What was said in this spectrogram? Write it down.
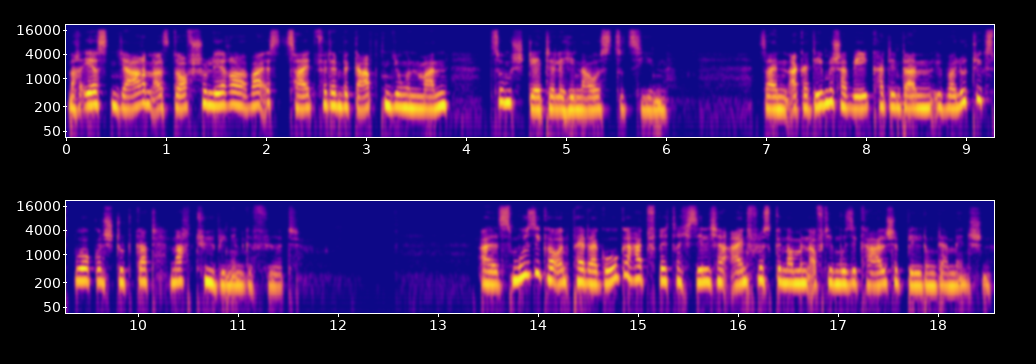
Nach ersten Jahren als Dorfschullehrer war es Zeit für den begabten jungen Mann, zum Städtele hinauszuziehen. Sein akademischer Weg hat ihn dann über Ludwigsburg und Stuttgart nach Tübingen geführt. Als Musiker und Pädagoge hat Friedrich Silcher Einfluss genommen auf die musikalische Bildung der Menschen.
